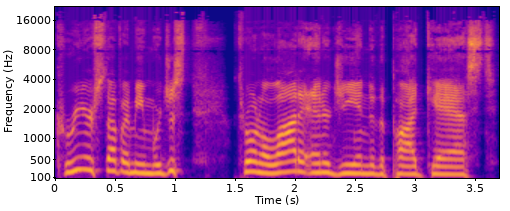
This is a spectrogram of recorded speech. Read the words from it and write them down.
career stuff, I mean, we're just throwing a lot of energy into the podcast.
